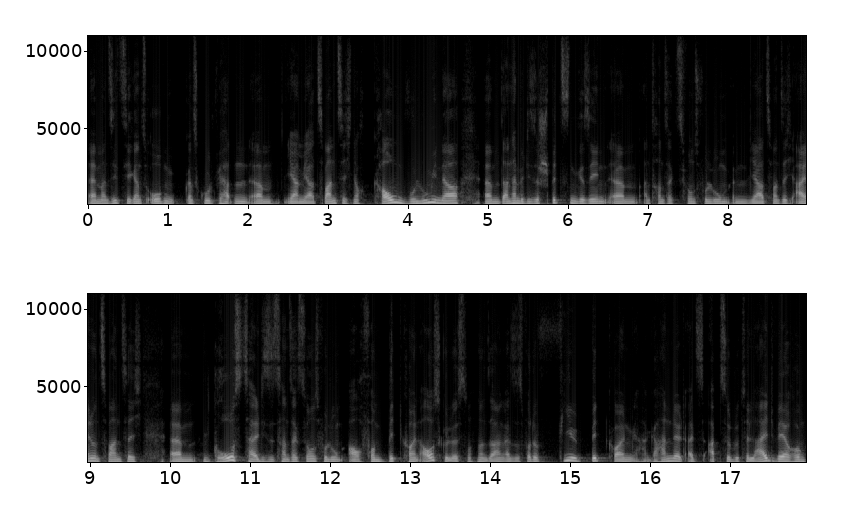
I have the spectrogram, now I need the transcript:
Äh, man sieht es hier ganz oben ganz gut. Wir hatten ähm, ja im Jahr 20 noch kaum Volumina. Ähm, dann haben wir diese Spitzen gesehen ähm, an Transaktionsvolumen im Jahr 2021. Ähm, ein Großteil dieses Transaktionsvolumens auch vom Bitcoin ausgelöst, muss man sagen. Also es wurde viel Bitcoin gehandelt als absolute Leitwährung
